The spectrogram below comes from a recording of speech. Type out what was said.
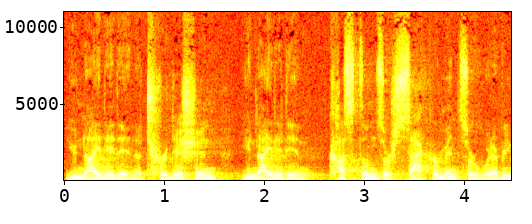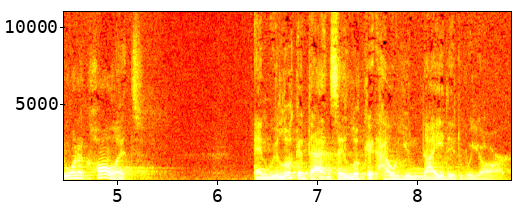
united in a tradition, united in customs or sacraments or whatever you want to call it. And we look at that and say, look at how united we are.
